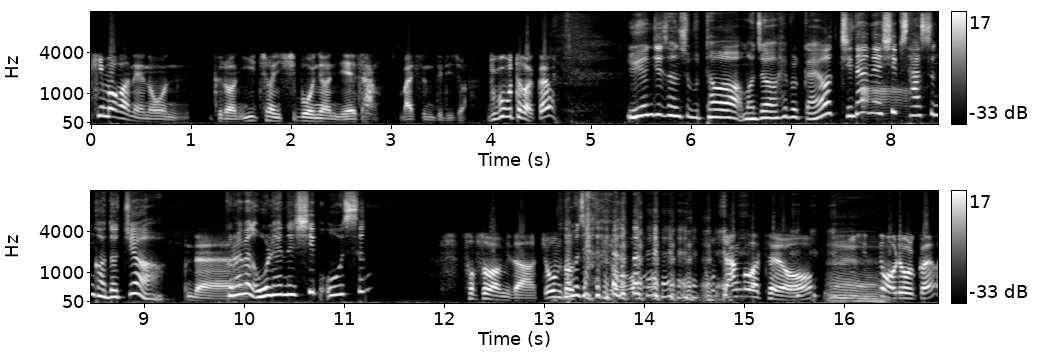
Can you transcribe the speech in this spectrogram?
스티머가 내놓은 그런 2015년 예상 말씀드리죠. 누구부터 갈까요? 유현진 선수부터 먼저 해볼까요? 지난해 14승 거뒀죠? 네. 그러면 올해는 15승? 섭섭합니다. 조금 더 너무 작- 짠것 같아요. 네. 20등 어려울까요?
